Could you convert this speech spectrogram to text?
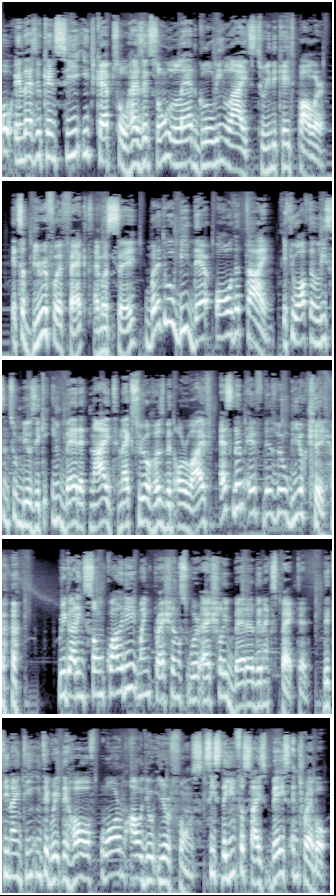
Oh, and as you can see, each capsule has its own LED glowing lights to indicate power. It's a beautiful effect, I must say, but it will be there all the time. If you often listen to music in bed at night next to your husband or wife, ask them if this will be okay. Regarding sound quality, my impressions were actually better than expected. The T19 integrate the Hall of warm audio earphones, since they emphasize bass and treble.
